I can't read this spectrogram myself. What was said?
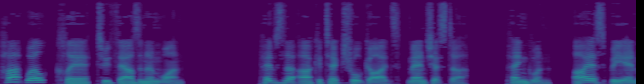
Hartwell, Claire 2001. Pevsner Architectural Guides, Manchester. Penguin. ISBN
